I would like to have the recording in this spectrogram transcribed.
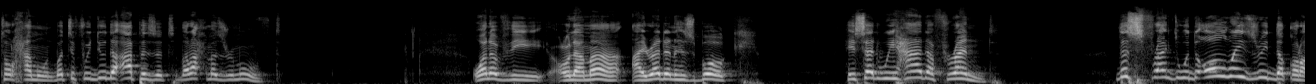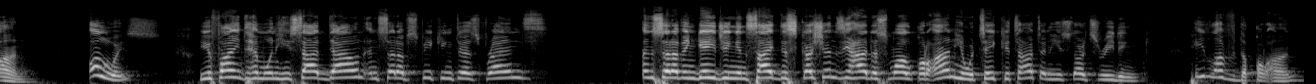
تُرْحَمُونَ But if we do the opposite, the rahmah is removed. One of the ulama, I read in his book, he said, We had a friend. This friend would always read the Quran. Always. You find him when he sat down, instead of speaking to his friends, instead of engaging in side discussions, he had a small Quran, he would take it out and he starts reading. He loved the Quran.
